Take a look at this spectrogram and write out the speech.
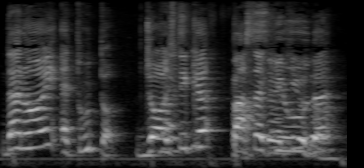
Da noi è tutto. Joystick, passa e chiude.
